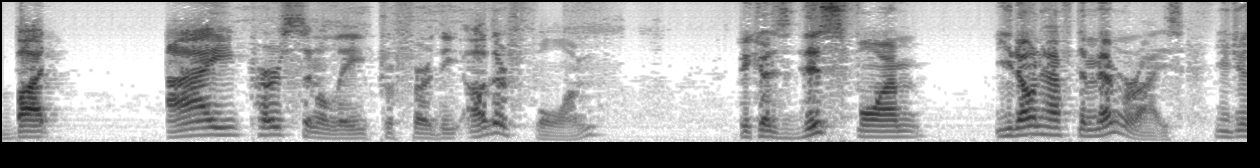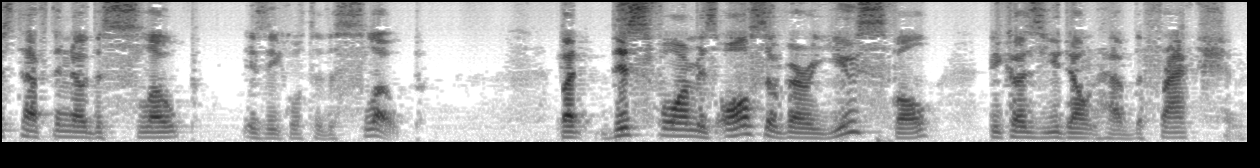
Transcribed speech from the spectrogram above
but I personally prefer the other form because this form you don't have to memorize. You just have to know the slope is equal to the slope. But this form is also very useful because you don't have the fraction.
